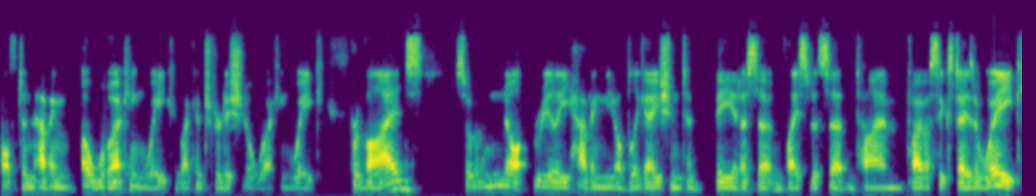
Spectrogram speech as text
often having a working week, like a traditional working week, provides sort of not really having the obligation to be at a certain place at a certain time five or six days a week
